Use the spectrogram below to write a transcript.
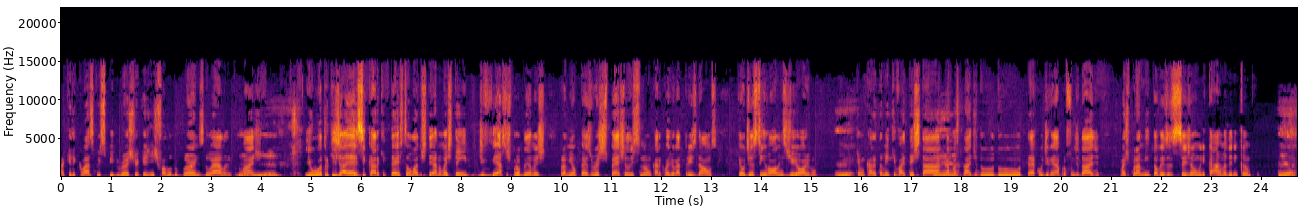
aquele clássico speed rusher que a gente falou do Burns, do Allen e tudo uhum. mais. E o outro que já é esse cara que testa o lado externo, mas tem diversos problemas. Para mim é um pass rush specialist, não é um cara que vai jogar três downs, que é o Justin Hollins de Oregon. Que é um cara também que vai testar uhum. a capacidade do, do tackle de ganhar profundidade, mas para mim talvez seja a única arma dele em campo. É.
